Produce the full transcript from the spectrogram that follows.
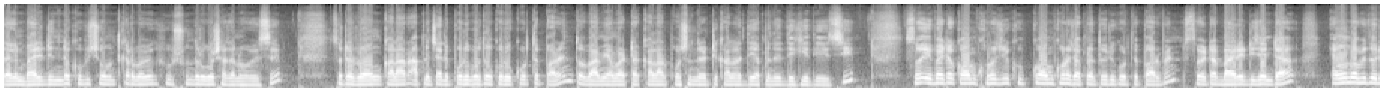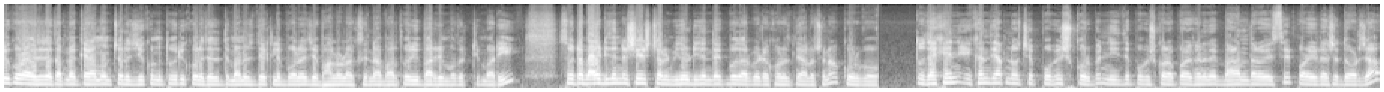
দেখেন বাইরের ডিজাইনটা খুবই চমৎকারভাবে খুব সুন্দর করে সাজানো হয়েছে। সো এটা রং কালার আপনি চাইলে পরিবর্তন করে করতে পারেন। তবে আমি আমার একটা কালার পছন্দের একটি কালার দিয়ে আপনাদের দেখিয়ে দিয়েছি। সো এই বাড়িটা কম খরচে খুব কম খরচ আপনি তৈরি করতে পারবেন। সো এটা বাইরের ডিজাইনটা এমনভাবে তৈরি করা হয়েছে যাতে আপনার গ্রাম অঞ্চলে যে কোনো তৈরি করে যাতে মানুষ দেখলে বলে যে ভালো লাগছে না বা তৈরি বাড়ির মতো একটি বাড়ি। সো এটা বাড়ির ডিজাইনটা শেষ চলেন ভিডিও ডিজাইন দেখব তারপর এটা খরচ নিয়ে আলোচনা করব। তো দেখেন, এখান দিয়ে আপনি হচ্ছে প্রবেশ করবেন নিজে প্রবেশ করার পর এখানে বারান্দা রয়েছে, পরে এটা হচ্ছে দরজা।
